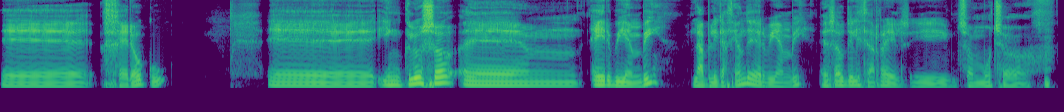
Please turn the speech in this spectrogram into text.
Heroku. incluso em, Airbnb la aplicación de Airbnb, esa utiliza Rails y son muchos,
